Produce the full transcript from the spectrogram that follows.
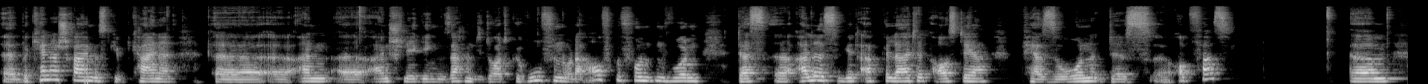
äh, Bekennerschreiben, es gibt keine äh, äh an, äh, einschlägigen Sachen, die dort gerufen oder aufgefunden wurden. Das äh, alles wird abgeleitet aus der Person des äh, Opfers. Ähm,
